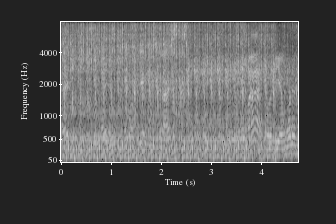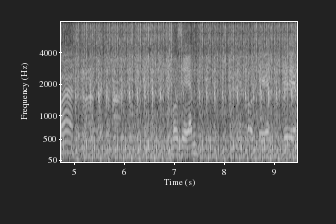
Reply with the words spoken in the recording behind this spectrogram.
ไอ้ที่ไหนเขาบอกเที่ยงได้มาโอ้เตียงบ่ได้มามาไปจะมาบ่แสนก็แทนแทน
